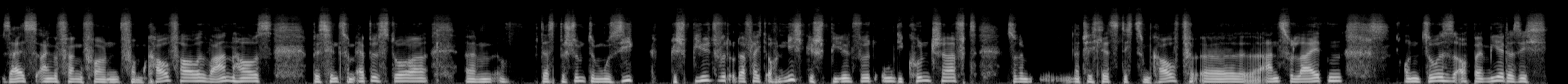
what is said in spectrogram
sei es angefangen von, vom Kaufhaus, Warenhaus bis hin zum Apple Store, ähm, dass bestimmte Musik gespielt wird oder vielleicht auch nicht gespielt wird, um die Kundschaft zu einem, natürlich letztlich zum Kauf äh, anzuleiten. Und so ist es auch bei mir, dass ich,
